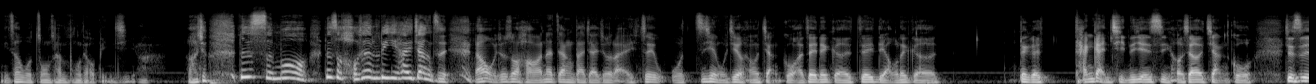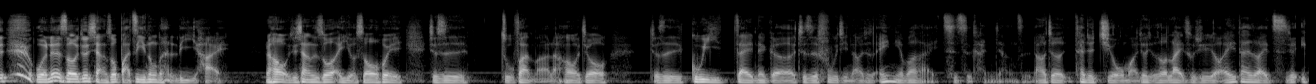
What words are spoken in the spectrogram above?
你知道我中餐烹调丙级吗？然后就那是什么？那时候好像很厉害这样子。然后我就说好啊，那这样大家就来。所以我之前我记得好像讲过啊，在那个在聊那个那个谈感情那件事情，好像有讲过。就是我那时候就想说把自己弄得很厉害，然后我就像是说，哎，有时候会就是煮饭嘛，然后就。就是故意在那个就是附近，然后就说：“哎，你要不要来吃吃看？”这样子，然后就他就揪嘛，就有时候赖出去就哎，带出来吃，就一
